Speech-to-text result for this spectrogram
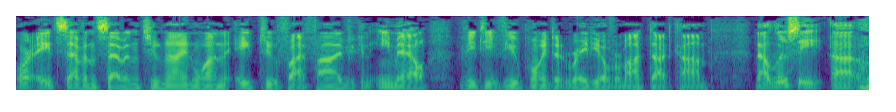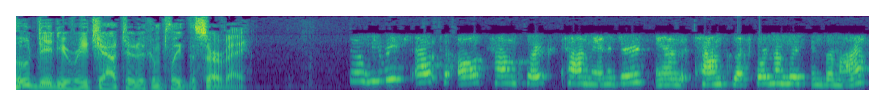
or 877-291-8255. You can email vtviewpoint at radiovermont.com. Now, Lucy, uh, who did you reach out to to complete the survey? So we reached out to all town clerks, town managers, and town select board members in Vermont.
